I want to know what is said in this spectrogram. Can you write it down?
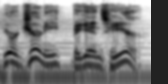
Your journey begins here.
